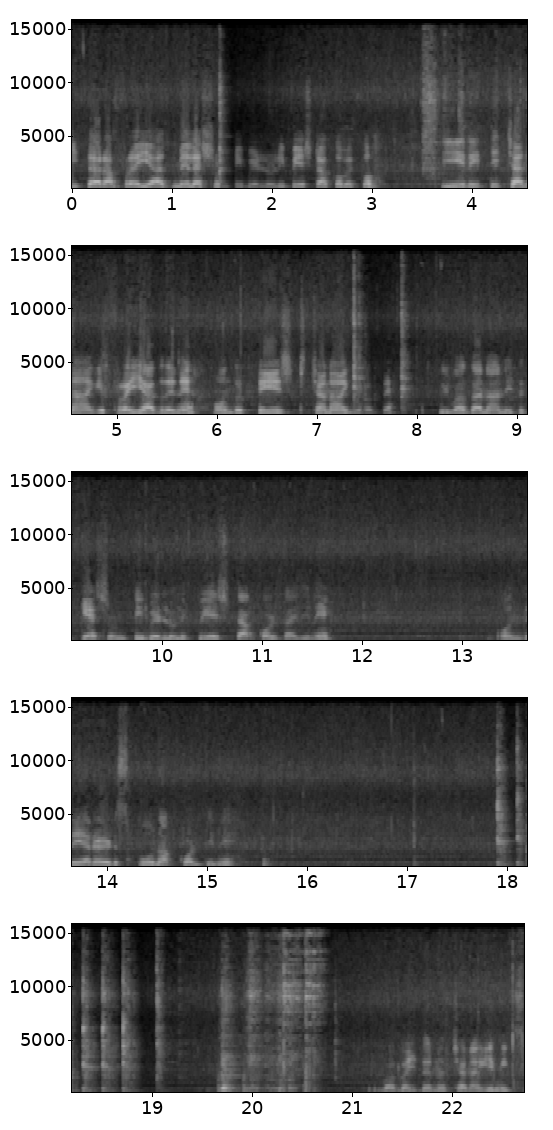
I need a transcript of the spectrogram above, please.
ಈ ಥರ ಫ್ರೈ ಆದಮೇಲೆ ಶುಂಠಿ, ಬೆಳ್ಳುಳ್ಳಿ ಪೇಸ್ಟ್ ಹಾಕ್ಕೋಬೇಕು. ಈ ರೀತಿ ಚೆನ್ನಾಗಿ ಫ್ರೈ ಆದ್ರೇ ಒಂದು ಟೇಸ್ಟ್ ಚೆನ್ನಾಗಿರುತ್ತೆ. ಇವಾಗ ನಾನು ಇದಕ್ಕೆ ಶುಂಠಿ, ಬೆಳ್ಳುಳ್ಳಿ ಪೇಸ್ಟ್ ಹಾಕ್ಕೊಳ್ತಾ ಇದ್ದೀನಿ. ಒಂದು ಎರಡು ಸ್ಪೂನ್ ಹಾಕ್ಕೊಳ್ತೀನಿ. ಇವಾಗ ಇದನ್ನು ಚೆನ್ನಾಗಿ ಮಿಕ್ಸ್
